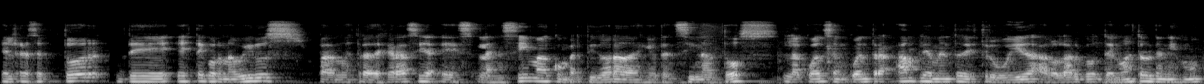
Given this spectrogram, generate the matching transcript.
El receptor de este coronavirus, para nuestra desgracia, es la enzima convertidora de angiotensina 2, la cual se encuentra ampliamente distribuida a lo largo de nuestro organismo,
